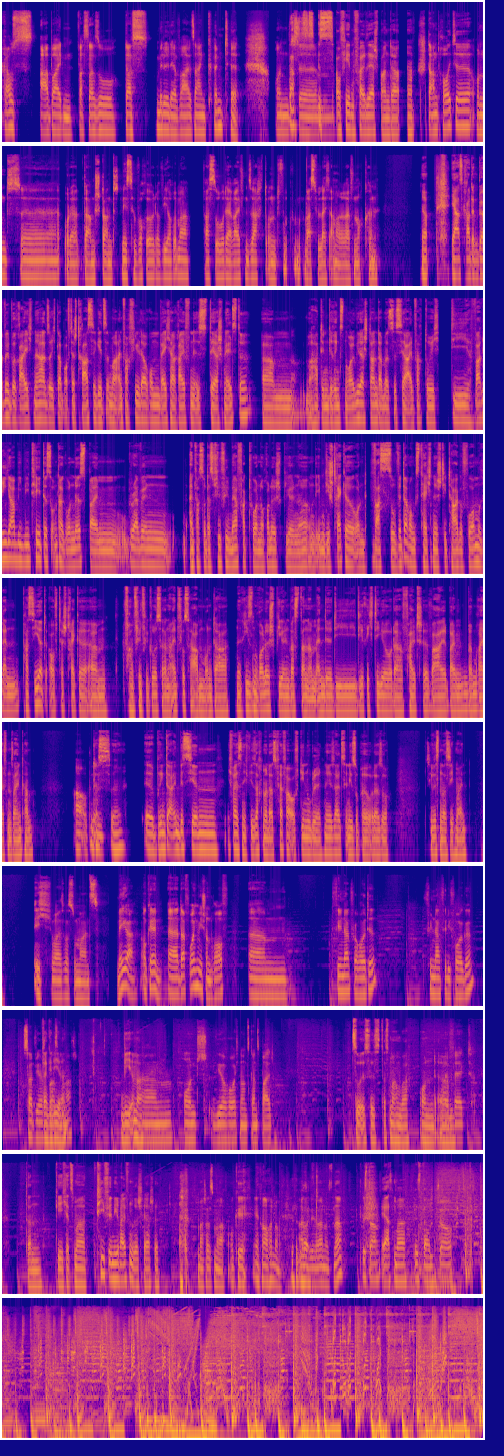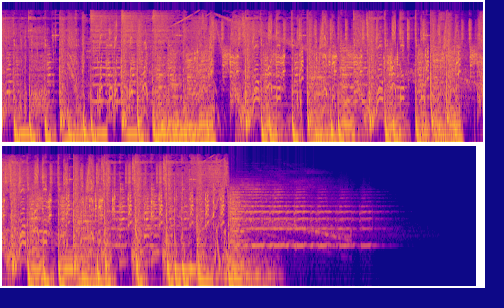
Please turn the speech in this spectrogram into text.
rausarbeiten, was da so das Mittel der Wahl sein könnte. Und das ähm, ist auf jeden Fall sehr spannend. Ja. Stand heute und äh, oder dann Stand nächste Woche oder wie auch immer was so der Reifen sagt und was vielleicht andere Reifen noch können. Ja, ja, ist gerade im Gravel-Bereich. Ne? Also ich glaube, auf der Straße geht's immer einfach viel darum, welcher Reifen ist der schnellste. Ähm, ja. Man hat den geringsten Rollwiderstand, aber es ist ja einfach durch die Variabilität des Untergrundes beim Graveln einfach so, dass viel, viel mehr Faktoren eine Rolle spielen. Ne? Und eben die Strecke und was so witterungstechnisch die Tage vorm Rennen passiert auf der Strecke, ähm, einfach einen viel, viel größeren Einfluss haben und da eine Riesenrolle spielen, was dann am Ende die, die richtige oder falsche Wahl beim, beim Reifen sein kann. Ah, okay. Das äh, äh, bringt da ein bisschen, ich weiß nicht, wie sagt man das, Pfeffer auf die Nudeln, nee, Salz in die Suppe oder so. Sie wissen, was ich meine. Ich weiß, was du meinst. Mega, okay, äh, da freue ich mich schon drauf. Ähm, vielen Dank für heute. Vielen Dank für die Folge. Es hat wieder Danke Spaß dir. gemacht. Wie immer. Ähm, und wir horchen uns ganz bald. So ist es, das machen wir. Und ähm, Perfekt. Dann gehe ich jetzt mal tief in die Reifenrecherche. Mach das mal. Okay, in Ordnung. Also wir hören uns, ne? Bis dann. Erstmal, bis dann. Ciao.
